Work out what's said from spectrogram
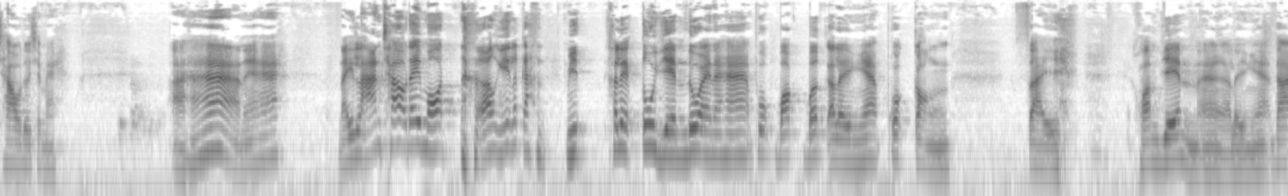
เช่าด้วยใช่ไหมอ่านะฮะ ในร้านเช่าได้หมด เอางี้แล้วกัน มีเขาเรียกตู้เย็นด้วยนะฮะ พวกบล็อกเบิร์กอะไรอย่างเงี้ย พวกกล่องใส่ความเย็นอะไรอย่างเงี้ยได้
